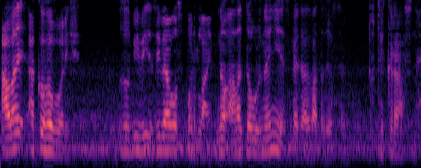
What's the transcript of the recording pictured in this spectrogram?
Ale ako hovoríš, s výbavou Sportline. No ale to už není dneska za 28. To je krásne.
